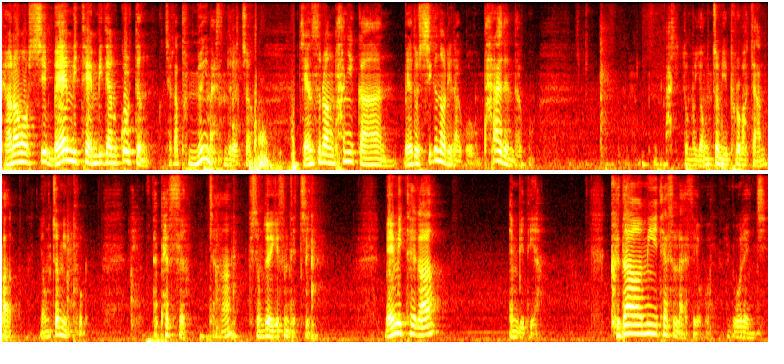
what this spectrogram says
변함없이 맨 밑에 엔비디아는 꼴등. 제가 분명히 말씀드렸죠. 젠스랑 파니까 매도 시그널이라고 팔아야 된다고. 아직도 뭐 0.2%밖에 안 빠. 0.2%. 다 패스. 자, 그 정도 얘기했으면 됐지. 맨 밑에가 엔비디아. 그 다음이 테슬라였어요, 요거. 여기 오렌지.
